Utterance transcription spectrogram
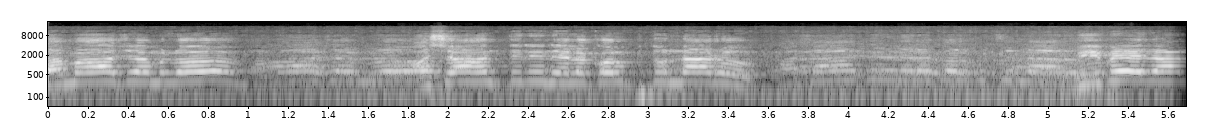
సమాజంలో అశాంతిని నెలకొల్పుతున్నారు. విభేదాలు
